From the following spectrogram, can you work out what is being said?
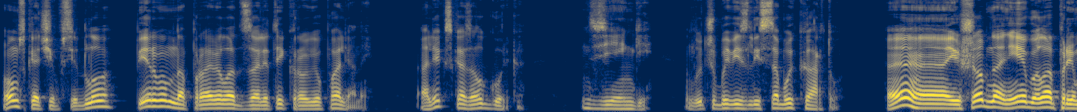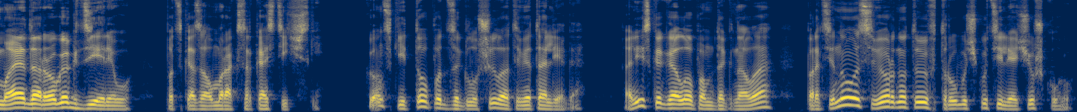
Он вскочил в седло, первым направил от залитой кровью поляны. Олег сказал горько. «Деньги. Лучше бы везли с собой карту». «Ага, и чтоб на ней была прямая дорога к дереву», — подсказал мрак саркастически. Конский топот заглушил ответ Олега. Алиска галопом догнала, протянула свернутую в трубочку телячью шкуру.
